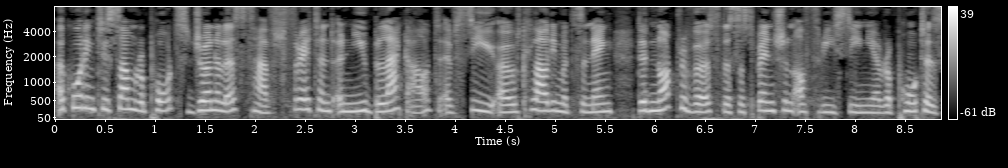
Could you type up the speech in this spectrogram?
According to some reports, journalists have threatened a new blackout if CEO Hlaudi Motsoeneng did not reverse the suspension of three senior reporters.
